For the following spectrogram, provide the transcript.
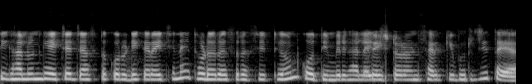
ती घालून घ्यायचे जास्त कोरडी करायची नाही. थोडं रसरशीत ठेवून कोथिंबीर घालायची. रेस्टॉरंटसारखी भुर्जी तयार.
